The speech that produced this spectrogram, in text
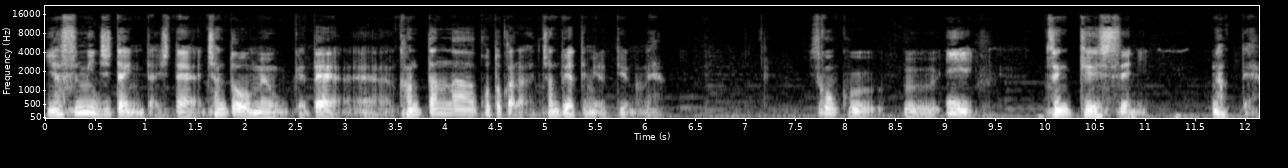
休み自体に対してちゃんと目を向けて、えー、簡単なことからちゃんとやってみるっていうのはねすごくいい前傾姿勢になって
